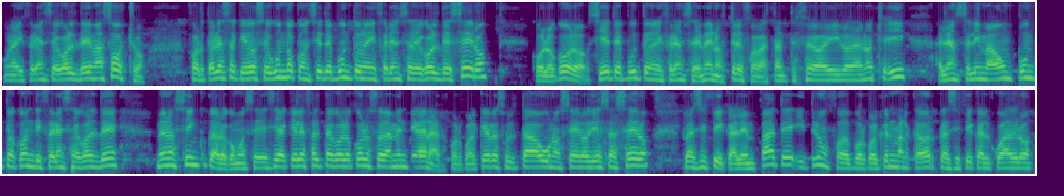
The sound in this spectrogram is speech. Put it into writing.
una diferencia de gol de más 8. Fortaleza quedó segundo con 7 puntos, una diferencia de gol de 0. Colo Colo, 7 puntos una diferencia de menos 3, fue bastante feo ahí lo de anoche. Y Alianza Lima, un punto con diferencia de gol de menos 5. Claro, como se decía, ¿qué le falta a Colo Colo? Solamente ganar. Por cualquier resultado, 1-0, 10-0, clasifica el empate y triunfo por cualquier marcador, clasifica el cuadro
